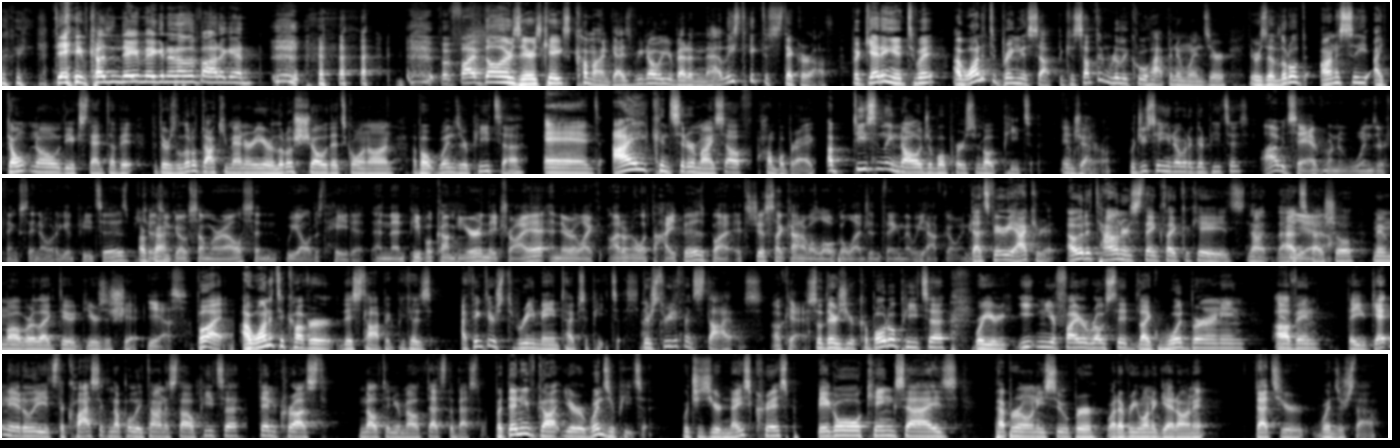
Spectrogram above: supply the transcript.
Dave, cousin Dave, making another pot again. but Five dollars Ayers cakes. Come on, guys. We know you're better than that. At least take the sticker off. But getting into it, I wanted to bring this up because something really cool happened in Windsor. There was a little, honestly, I don't know the extent of it, but there was a little documentary or a little show that's going on about Windsor pizza. And I consider myself, humble brag, a decently knowledgeable person about pizza in general. Would you say you know what a good pizza is? I would say everyone in Windsor thinks they know what a good pizza is because Okay. you go somewhere else and we all just hate it. And then people come here and they try it and they're like, I don't know what the hype is, but it's just like kind of a local legend thing that we have going. here. That's very accurate. Out of towners think like, okay, it's not that Yeah. special. Meanwhile, we're like, dude, yours is shit. yes. But I wanted to cover this topic because I think there's three main types of pizzas. There's three different styles. Okay. So there's your Kaboto pizza where you're eating your fire roasted like wood burning oven that you get in Italy. It's the classic Napolitana style pizza, thin crust, melt in your mouth. That's the best one. But then you've got your Windsor pizza, which is your nice crisp, big old king size pepperoni super, whatever you want to get on it. That's your Windsor style.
